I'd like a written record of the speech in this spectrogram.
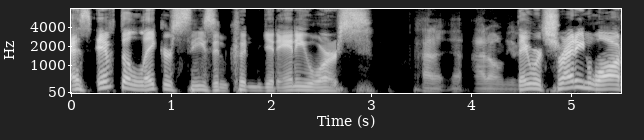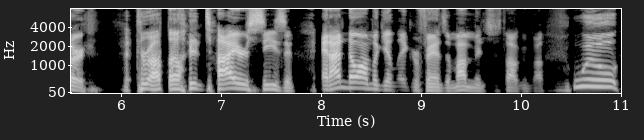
As if the Lakers season couldn't get any worse. I I don't even. They were treading water throughout the entire season. And I know I'm gonna get Laker fans in my mentions talking about, well,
